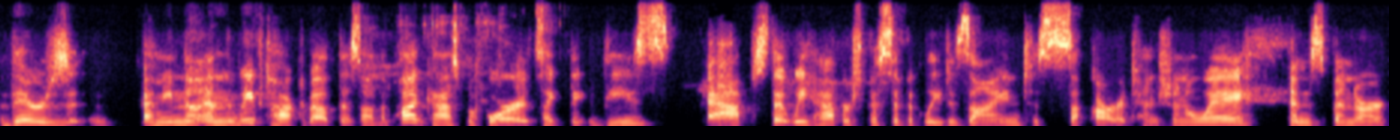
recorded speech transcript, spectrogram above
there's, I mean, and we've talked about this on the podcast before. It's like the, these apps that we have are specifically designed to suck our attention away and spend our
